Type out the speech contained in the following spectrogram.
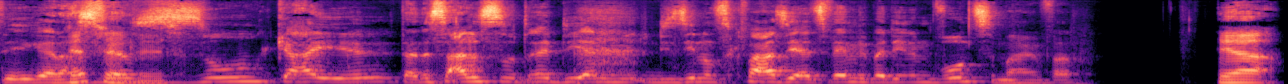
Digga, das, Das wär wäre so geil. Dann ist alles so 3D animiert und die sehen uns quasi, als wären wir bei denen im Wohnzimmer einfach. Ja.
